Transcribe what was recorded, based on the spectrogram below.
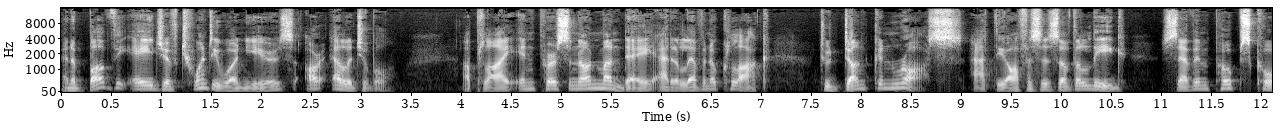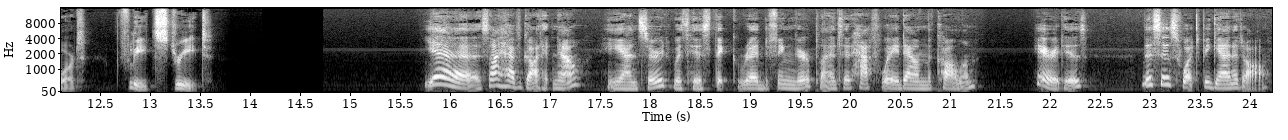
and above the age of twenty-one years, are eligible. Apply in person on Monday at eleven o'clock to Duncan Ross at the offices of the League, 7 Pope's Court, Fleet Street. Yes, I have got it now, he answered, with his thick red finger planted halfway down the column. Here it is. This is what began it all.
